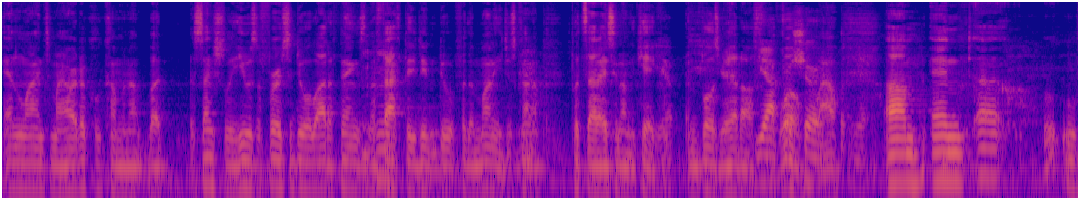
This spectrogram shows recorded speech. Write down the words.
end line to my article coming up, but essentially, he was the first to do a lot of things, and the fact that he didn't do it for the money just kind of puts that icing on the cake Mm-hmm. Yep. and blows your head off. Yeah, Like, for sure. Wow. Um, and uh, ooh.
